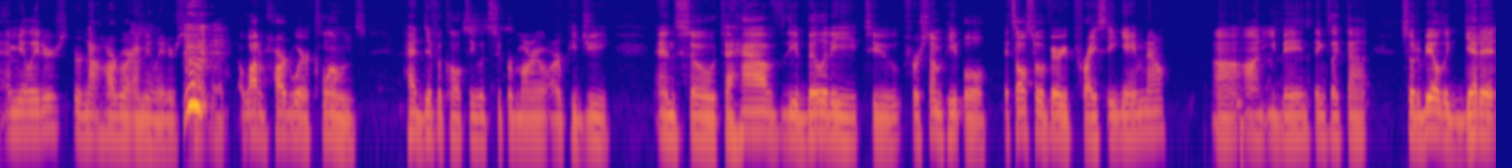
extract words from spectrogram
emulators, or not hardware emulators, uh, but a lot of hardware clones had difficulty with Super Mario RPG. And so to have the ability to, for some people, it's also a very pricey game now uh, on eBay and things like that. So to be able to get it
